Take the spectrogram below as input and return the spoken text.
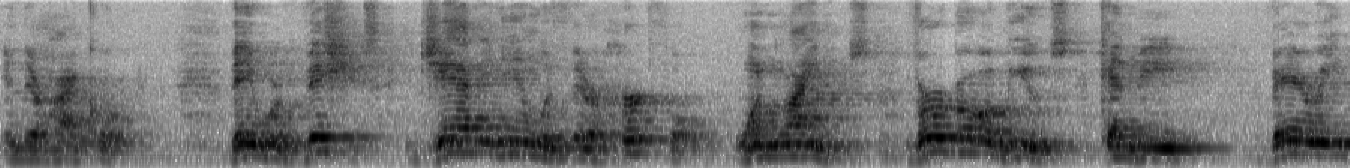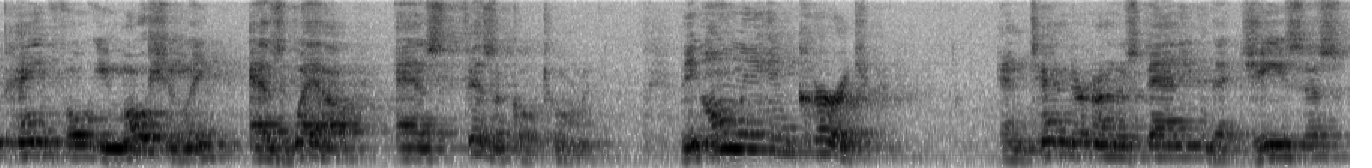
in their high court. They were vicious, jabbing him with their hurtful one-liners. Verbal abuse can be very painful emotionally as well as physical torment. The only encouragement and tender understanding that Jesus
